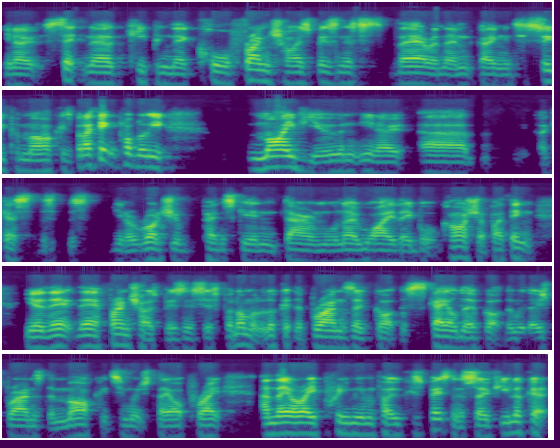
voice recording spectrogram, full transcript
you know, Sytner keeping their core franchise business there and then going into supermarkets. But I think probably my view, and you know, uh, I guess this, this, you know Roger Penske and Darren will know why they bought CarShop. I think you know their their franchise business is phenomenal. Look at the brands they've got, the scale they've got with those brands, the markets in which they operate, and they are a premium focused business. So if you look at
